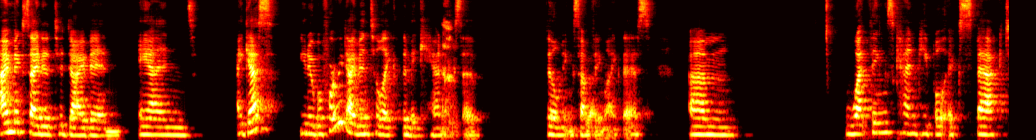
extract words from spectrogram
i'm excited to dive in and i guess you know before we dive into like the mechanics of filming something like this. Um, what things can people expect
